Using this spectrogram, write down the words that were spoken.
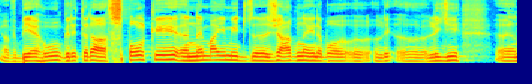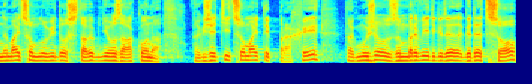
v běhu, kdy teda spolky nemají mít žádný, nebo eh, lidi eh, nemají co mluvit do stavebního zákona. Takže ti, co mají ty prachy, tak můžou zmrvit kde, kde co,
